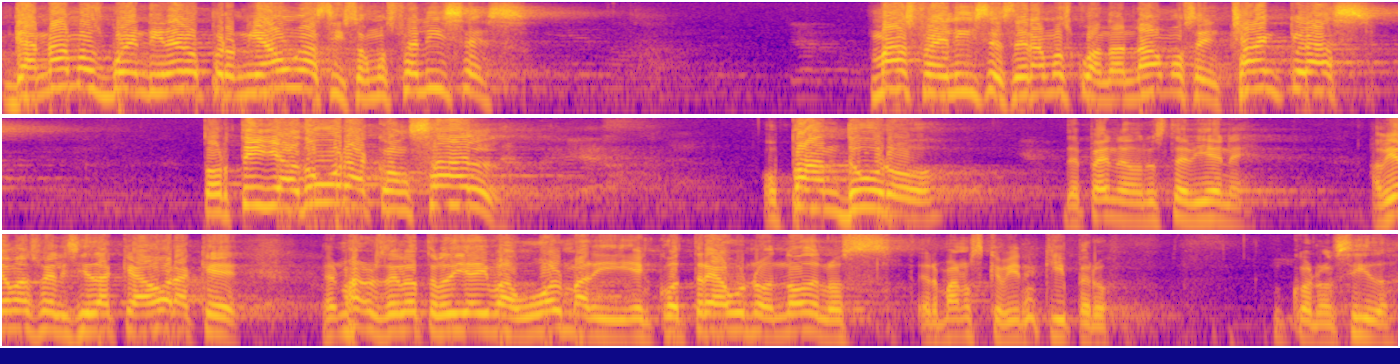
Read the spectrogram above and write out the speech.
ganamos buen dinero, pero ni aún así somos felices. Más felices éramos cuando andábamos en chanclas, tortilla dura con sal o pan duro, depende de donde usted viene. Había más felicidad que ahora que, hermanos, el otro día iba a Walmart y encontré a uno, no de los hermanos que viene aquí, pero un conocido,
